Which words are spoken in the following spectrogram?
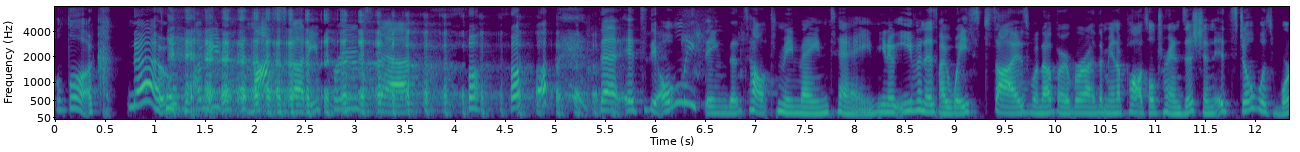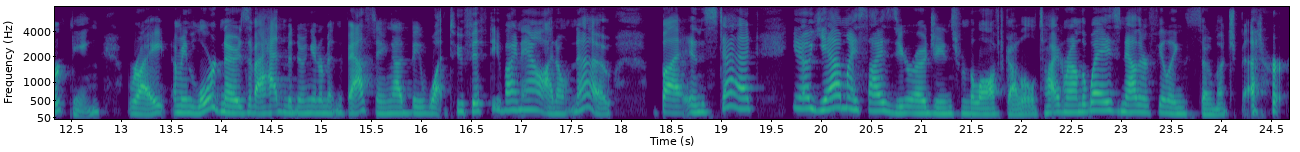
look no. I mean my study proves that that it's the only thing that's helped me maintain. You know even as my waist size went up over uh, the menopausal transition it still was working right? I mean lord knows if i hadn't been doing intermittent fasting i'd be what 250 by now? I don't know but instead, you know, yeah, my size zero jeans from the loft got a little tight around the waist. Now they're feeling so much better,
